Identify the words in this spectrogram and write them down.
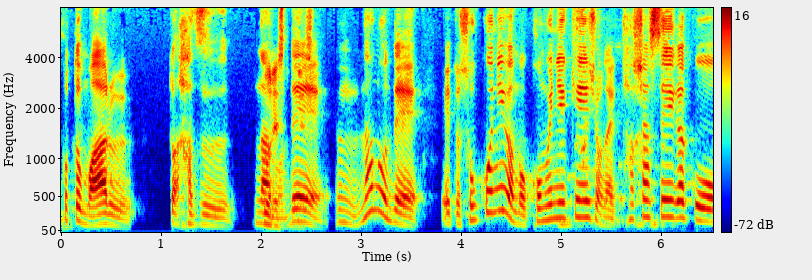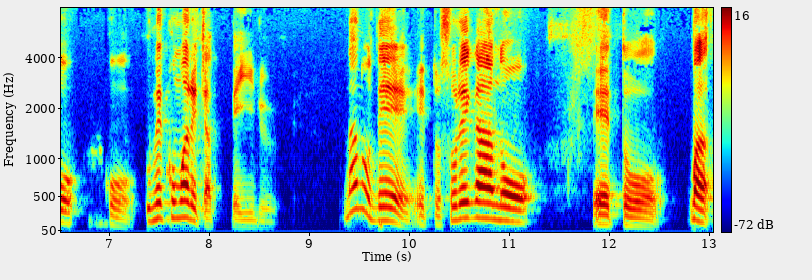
こともあるとはずなので、うん、うん、なので、えっと、そこにはもうコミュニケーションなり他者性がこうこう埋め込まれちゃっている。なので、えっと、それがあの、えっとまあ、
